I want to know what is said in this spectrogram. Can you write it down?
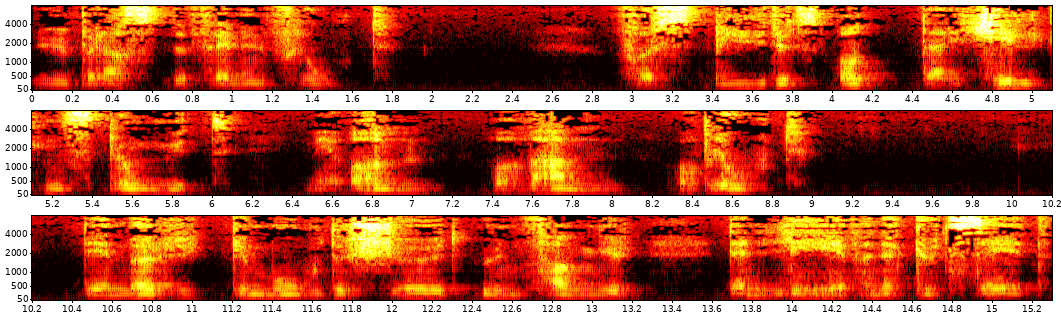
Nu brast det frem en flod. For spydets odd er kilden sprunget med ånd og vann og blod. Det mørke moderskjød unnfanger den levende Guds sæd.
